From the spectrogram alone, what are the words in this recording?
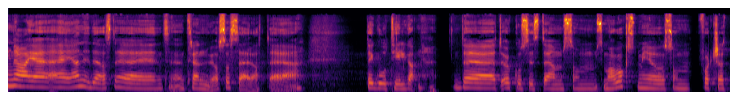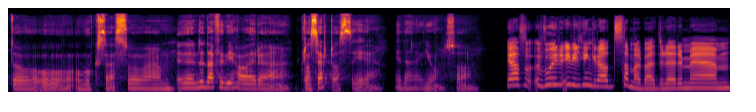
Nei, jeg er enig i det. Altså, det er en trend vi også ser, at det, det, er god tilgang. Det er et økosystem som, som har vokst mye, og som fortsetter å, å, å vokse. Så um, Det er derfor vi har uh, plassert oss i, i den regionen. Så ja, hvor, I hvilken grad samarbeider dere med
